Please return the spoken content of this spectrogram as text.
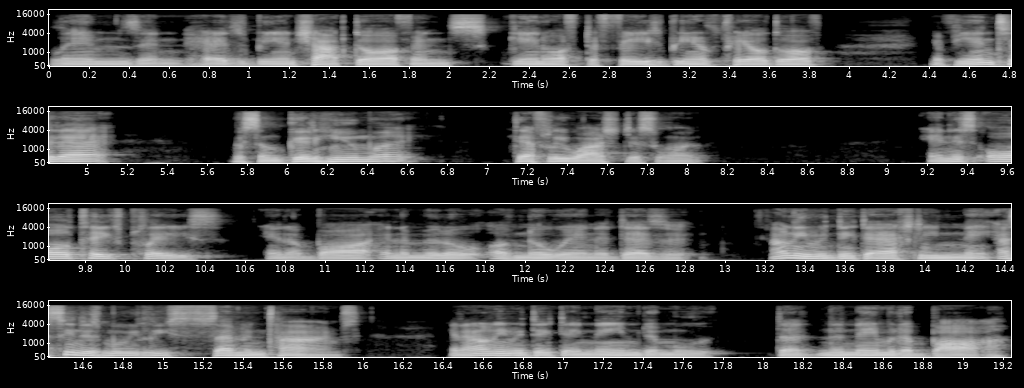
limbs and heads being chopped off and skin off the face being peeled off, if you're into that with some good humor, definitely watch this one. And this all takes place in a bar in the middle of nowhere in the desert. I don't even think they actually name. I've seen this movie at least seven times, and I don't even think they named the movie the, the name of the bar.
